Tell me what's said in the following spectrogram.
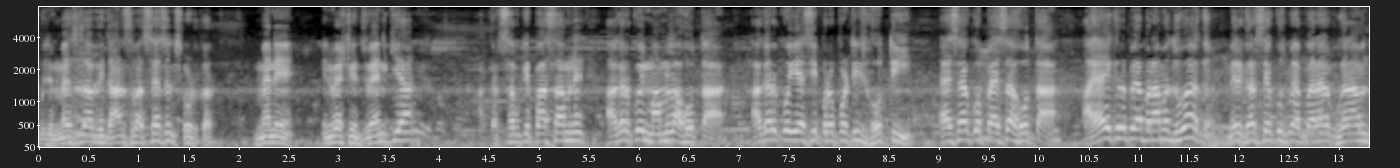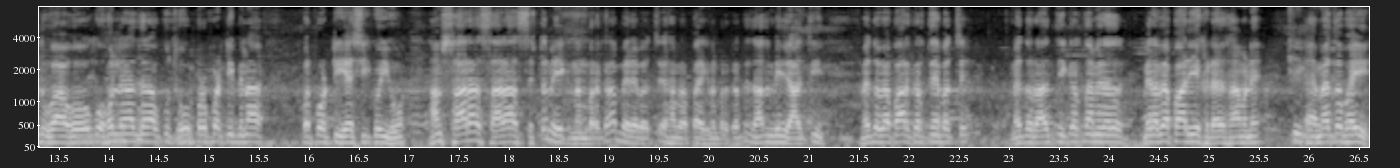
मुझे मैसदा विधानसभा सेशन छोड़कर मैंने इन्वेस्टिंग ज्वाइन किया। अगर सबके पास सामने, अगर कोई मामला होता, अगर कोई ऐसी प्रॉपर्टीज़ होती ऐसा कोई पैसा होता। आया एक रुपया बरामद हुआ? मेरे घर से कुछ बरा- बरामद हुआ हो को हो लेना देना कुछ हो प्रॉपर्टी बिना प्रॉपर्टी ऐसी कोई हो। हम सारा सारा सिस्टम एक नंबर का मेरे बच्चे हम व्यापार एक नंबर करते हैं। जहाँ तक मेरी राजनीति मैं तो व्यापार करते हैं बच्चे। मैं तो राजनीति करता मेरा मेरा व्यापार ये खड़ा है सामने। मैं तो भाई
